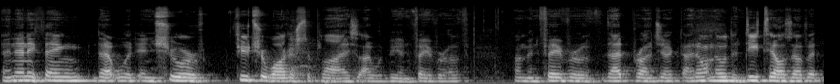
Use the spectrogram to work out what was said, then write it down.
and anything that would ensure future water supplies, I would be in favor of. I'm in favor of that project. I don't know the details of it,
